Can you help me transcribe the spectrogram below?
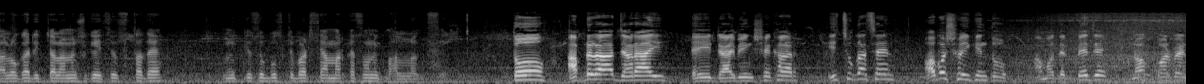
ভালো গাড়ি চালানো শিখেছে উস্তাদে অনেক কিছু বুঝতে পারছি, আমার কাছে অনেক ভালো লাগছে। তো আপনারা যারাই এই ড্রাইভিং শেখার ইচ্ছুক আছেন, অবশ্যই কিন্তু আমাদের পেজে নক করবেন,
